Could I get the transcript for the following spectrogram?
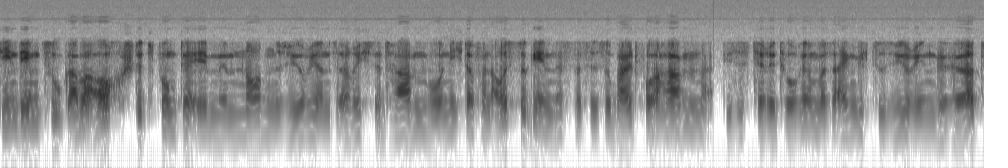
die in dem Zug aber auch Stützpunkte eben im Norden Syriens errichtet haben, wo nicht davon auszugehen ist, dass sie sobald vorhaben, dieses Territorium, was eigentlich zu Syrien gehört,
